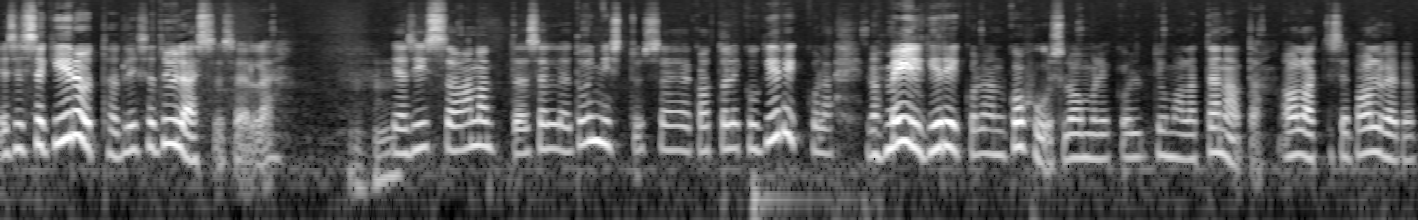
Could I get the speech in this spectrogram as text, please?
ja siis sa kirjutad lihtsalt ülesse selle mm. -hmm. ja siis sa annad selle tunnistuse katoliku kirikule. noh, meil kirikul on kohus loomulikult Jumalat tänada, alati see palve peab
